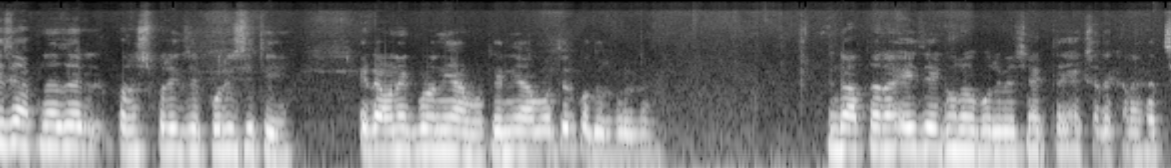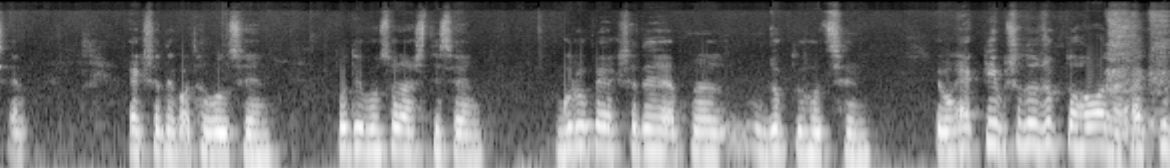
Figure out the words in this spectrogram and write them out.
এই যে আপনাদের পারস্পরিক যে পরিচিতি এটা অনেক বড় নিয়ামত। এই নিয়ামতের কদর করবেন। কিন্তু আপনারা এই যে ঘরোয়া পরিবেশে একটা একসাথে খানা খাচ্ছেন, একসাথে কথা বলছেন, প্রতি বছর আসতেছেন, গ্রুপে একসাথে আপনার যুক্ত হচ্ছেন এবং অ্যাক্টিভ শুধু যুক্ত হওয়া না অ্যাক্টিভ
